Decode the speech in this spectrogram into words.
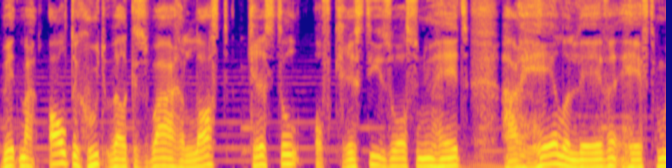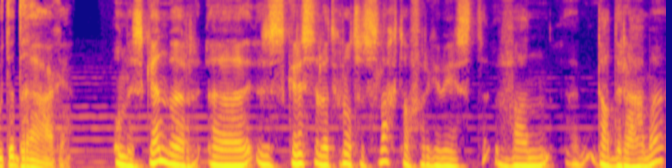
weet maar al te goed welke zware last Christel, of Christy zoals ze nu heet, haar hele leven heeft moeten dragen. Onmiskenbaar uh, is Christel het grootste slachtoffer geweest van uh, dat drama.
